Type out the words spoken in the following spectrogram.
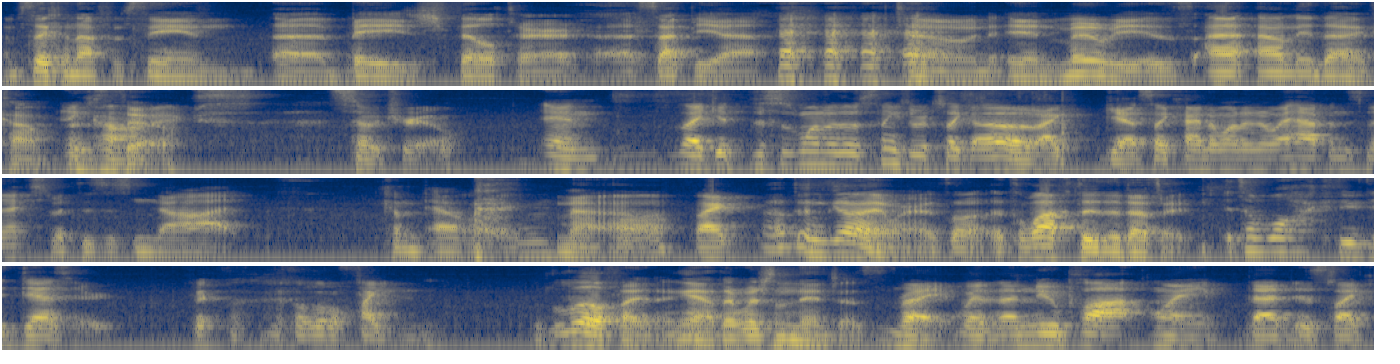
I'm sick enough of seeing uh, beige filter, uh, sepia tone in movies. I, I don't need that in comics. in too. comics. So true, and like it, this is one of those things where it's like, oh, I guess I kind of want to know what happens next, but this is not compelling. No, like that didn't go anywhere. It's a, it's a walk through the desert. it's a walk through the desert with with a little fighting. A little fighting. Yeah, there were some ninjas. Right, with a new plot point that is like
